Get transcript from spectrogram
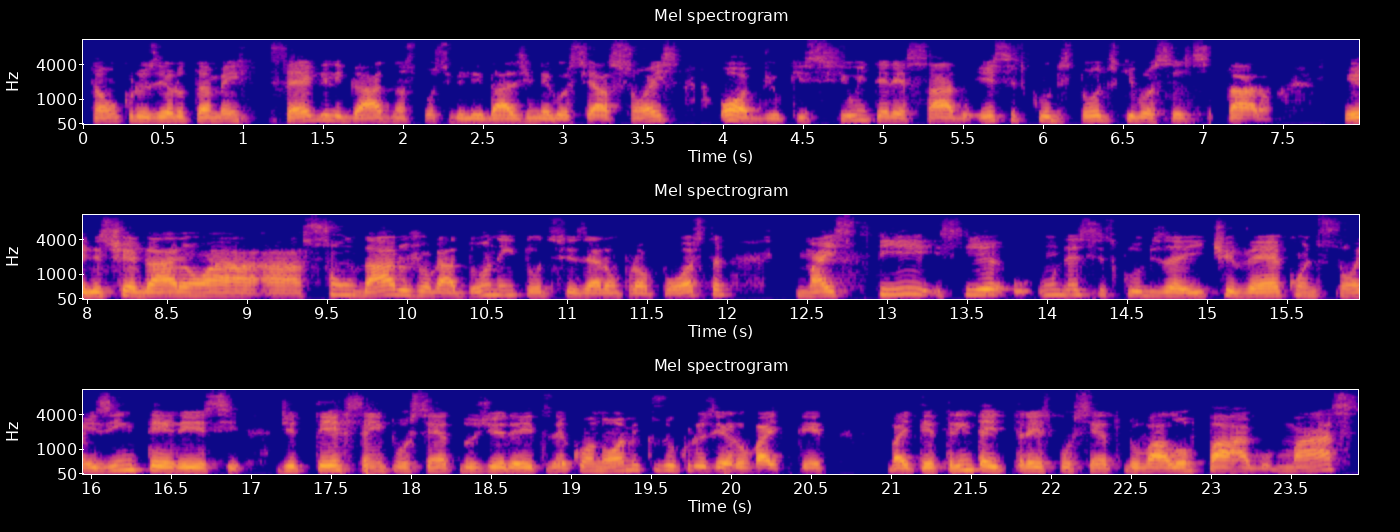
Então, o Cruzeiro também segue ligado nas possibilidades de negociações. Óbvio que se o interessado, esses clubes todos que vocês citaram, eles chegaram a, a sondar o jogador, nem todos fizeram proposta, mas se, se um desses clubes aí tiver condições e interesse de ter 100% dos direitos econômicos, o Cruzeiro vai ter, vai ter 33% do valor pago, mas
